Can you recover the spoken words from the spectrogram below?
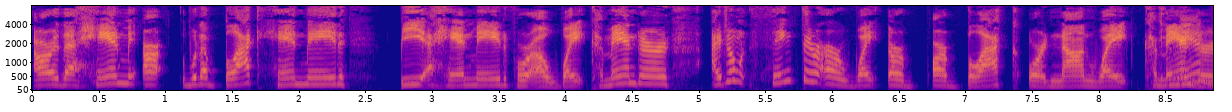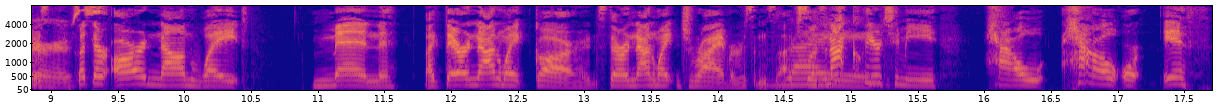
are the handmaid, are, would a black handmaid be a handmaid for a white commander? I don't think there are white or are black or non-white commanders, Commanders. but there are non-white men, like there are non-white guards, there are non-white drivers and such. So it's not clear to me how, how or if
